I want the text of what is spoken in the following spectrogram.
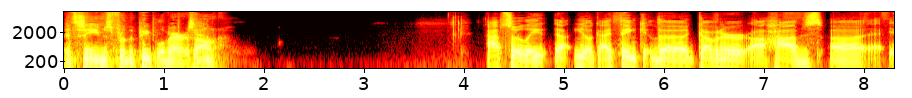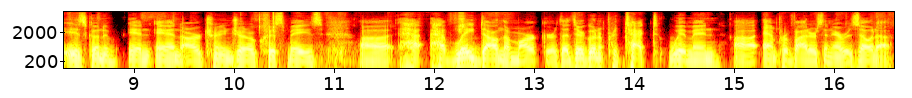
it seems, for the people of Arizona. Yeah. Absolutely. Uh, look, I think the Governor uh, Hobbs uh, is going to, and, and our Attorney General Chris Mayes uh, ha- have laid down the marker that they're going to protect women uh, and providers in Arizona.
